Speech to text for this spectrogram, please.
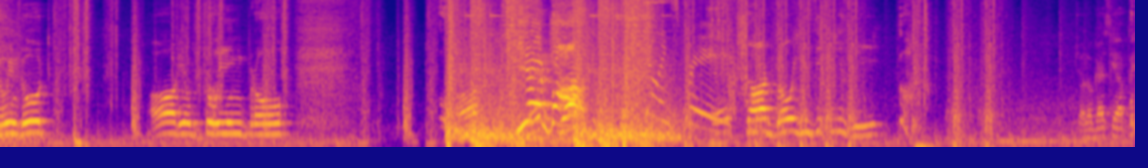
doing dude What you doing bro ये spree. shot, bro. Easy peasy. चलो गैस यहाँ पे।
